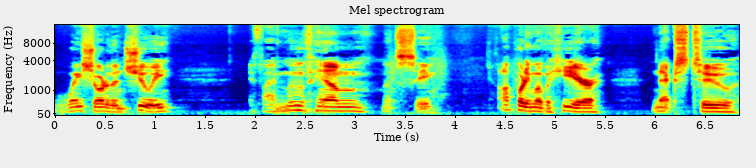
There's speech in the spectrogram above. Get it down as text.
way shorter than Chewie. If I move him, let's see, I'll put him over here next to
